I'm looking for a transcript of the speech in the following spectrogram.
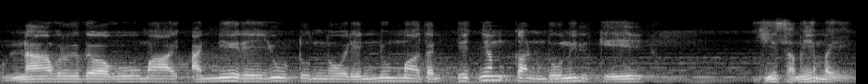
ഉണ്ണാവൃതവുമായി അന്യരെയൂട്ടുന്നോരെന്നും മതൻ യജ്ഞം കണ്ടു നിൽക്കേ. ഈ സമയം വരെ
